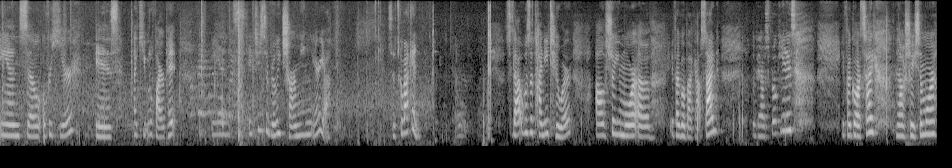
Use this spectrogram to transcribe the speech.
And so over here is a cute little fire pit. And it's just a really charming area. So let's go back in. So that was a tiny tour. I'll show you more of if I go back outside. Look at how smoky it is. If I go outside, then I'll show you some more.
